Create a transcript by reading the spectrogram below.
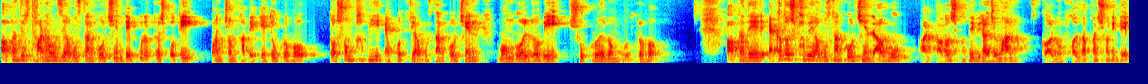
আপনাদের থার্ড হাউসে অবস্থান করছেন দেবগুরু বৃহস্পতি পঞ্চম ভাবে কেতু একত্রে অবস্থান করছেন মঙ্গল, রবি, শুক্র এবং বুধ গ্রহ। আপনাদের একাদশ ভাবে অবস্থান করছেন রাহু আর দ্বাদশ ভাবে বিরাজমান কর্মফলদাতা শনিদেব।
